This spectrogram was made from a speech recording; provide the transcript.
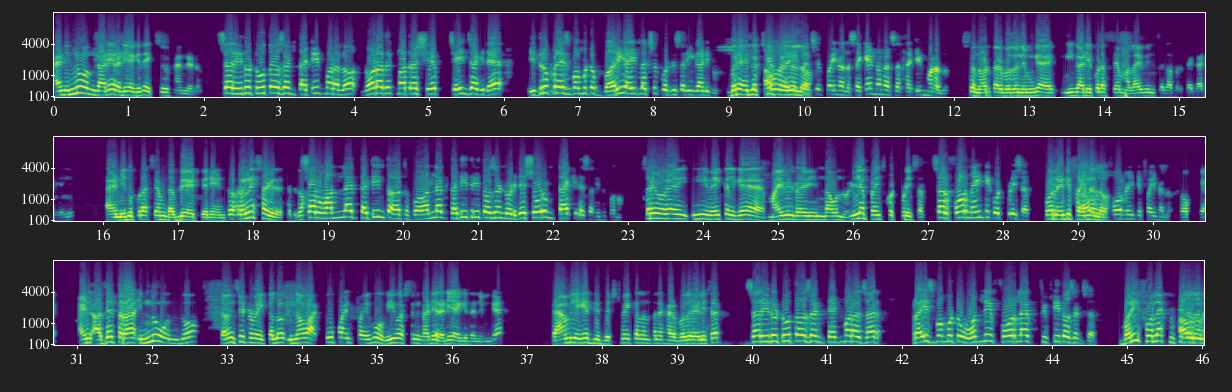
ಅಂಡ್ ಇನ್ನೂ ಒಂದ್ ಗಾಡಿ ರೆಡಿ ಆಗಿದೆ ಎಕ್ಸ್ ಯು ಹಂಡ್ರೆಡ್ ಸರ್ ಇದು ಟೂ ತೌಸಂಡ್ ತರ್ಟೀನ್ ಮಾಡಲು ನೋಡೋದಕ್ ಮಾತ್ರ ಶೇಪ್ ಚೇಂಜ್ ಆಗಿದೆ. ಇದ್ರ ಪ್ರೈಸ್ ಬಂದ್ಬಿಟ್ಟು ಬರೀ ಐದ್ ಲಕ್ಷ ಕೊಡ್ತೀವಿ ಸರ್ ಈ ಗಾಡಿನು. ಬರೀ ಐದ್ lakh final final second owner sir thirteen model so ನೋಡ್ತಾ ಇರ್ಬೋದು ನಿಮ್ಗೆ ಈ ಗಾಡಿ ಕೂಡ ಸೇಮ್ ಅಲೈವ್ ವೀಲ್ಸ್ ಎಲ್ಲ ಬರುತ್ತೆ ಗಾಡಿಯಲ್ಲಿ. ಅಂಡ್ ಇದು ಕೂಡ same W eight variant run ಎಷ್ಟಾಗಿದೆ ಸರ್ ಇದು? Sir one lakh thirteen one lakh thirty three thousand ನೋಡಿದೆ. ಶೋರೂಮ್ ಟ್ರ್ಯಾಕ್ ಇದೆ ಸರ್ ಇದಕ್ಕೂ ಸರ್ ಇವಾಗ ಈ ವೆಹಿಕಲ್ಗೆ ಮೈವಿಲ್ ಡ್ರೈವ್ ಇಂದ ಒಂದು ಒಳ್ಳೆ ಪ್ರೈಸ್ ಕೊಟ್ಬಿಡಿ ಸರ್ ಸರ್ ಫೋರ್ ನೈಂಟಿ ಕೊಟ್ಬಿಡಿ sir four ninety final four ninety final okay and ಅದೇ ತರ ಇನ್ನೂ ಒಂದು seven seater vehicle Innova two point five V version ಗಾಡಿ ರೆಡಿ ಆಗಿದೆ ನಿಮ್ಗೆ. ಫ್ಯಾಮಿಲಿಗೆ ದಿ ಬೆಸ್ಟ್ ವೆಹಿಕಲ್ ಅಂತಾನೆ ಹೇಳ್ಬೋದು. ಹೇಳಿ ಸರ್ ಸರ್ ಇದು two thousand ten model sir price ಬಂದ್ಬಿಟ್ಟು only four lakh fifty thousand sir ಬರೀ four lakh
